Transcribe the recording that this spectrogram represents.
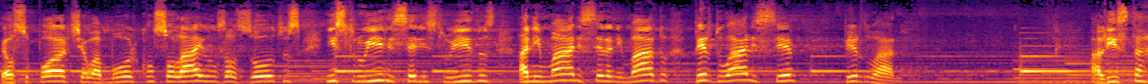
É o suporte, é o amor, consolar uns aos outros, instruir e ser instruídos, animar e ser animado, perdoar e ser perdoado. A lista,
